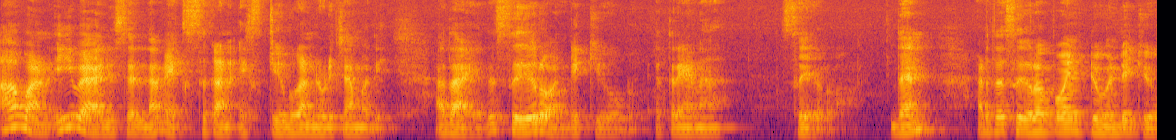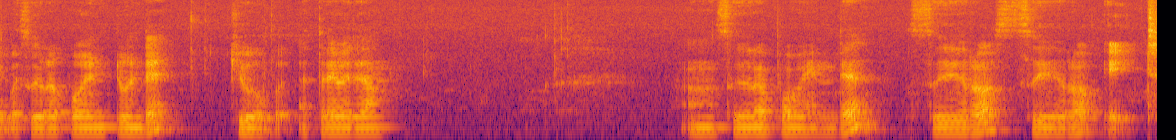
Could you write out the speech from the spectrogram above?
ആ വൺ ഈ വാല്യൂസ് എല്ലാം എക്സ് എക്സ് ക്യൂബ് കണ്ടുപിടിച്ചാൽ മതി. അതായത് സീറോന്റെ ക്യൂബ് എത്രയാണ്? സീറോ ദെൻ അടുത്ത സീറോ പോയിന്റ് ടുവിന്റെ ക്യൂബ് സീറോ പോയിന്റ് ടുവിന്റെ ക്യൂബ് എത്ര വരിക? Zero point zero zero eight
